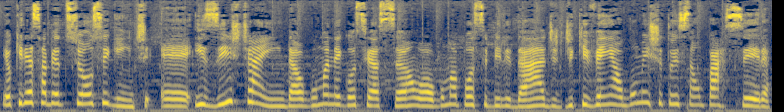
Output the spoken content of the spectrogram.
Eu queria saber do senhor o seguinte: é, existe ainda alguma negociação ou alguma possibilidade de que venha alguma instituição parceira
